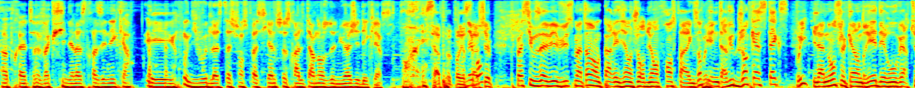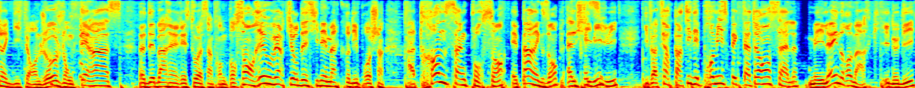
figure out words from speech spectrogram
après être vacciné à l'AstraZeneca. Et au niveau de la station spatiale, ce sera alternance de nuages et d'éclaircies. Ouais, c'est à peu près On ça. bon je, sais, je sais pas si vous avez vu ce matin dans le Parisien aujourd'hui en France par exemple, Oui. il y a une interview de Jean Castex. Oui. Il annonce le calendrier des réouvertures avec différentes jauges. Donc terrasse, euh, des bars et restos à 50%, réouverture des ciné mercredi prochain à 35%. Et par exemple, Alchimie, lui, il va faire partie des premiers spectateurs en salle. Mais il a une remarque. Il nous dit,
